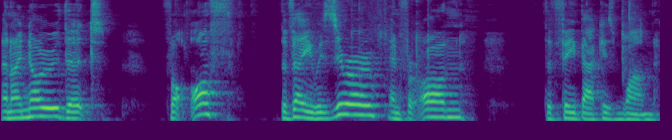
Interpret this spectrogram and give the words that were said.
And I know that for off, the value is zero, and for on, the feedback is one.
